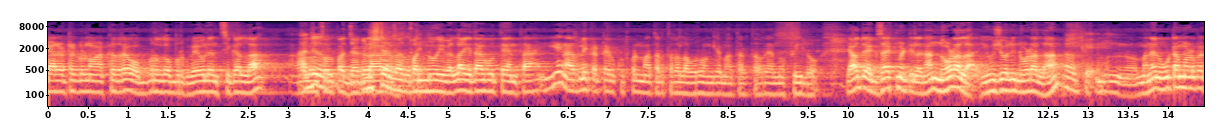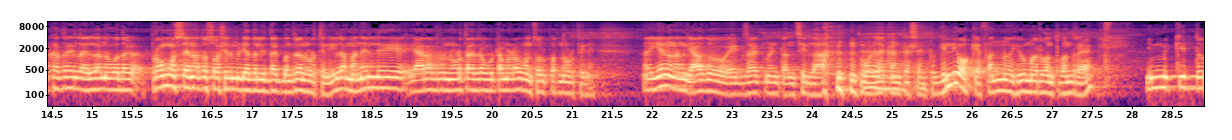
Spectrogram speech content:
ಕ್ಯಾರೆಕ್ಟರ್ಗಳನ್ನು ಹಾಕಿದ್ರೆ ಒಬ್ರದ್ದೊಬ್ರಿಗೆ ವೇವ್ಲೆನ್ ಸಿಗಲ್ಲ. ಅದು ಸ್ವಲ್ಪ ಜಗಳ ಫನ್ನು ಇವೆಲ್ಲ ಇದಾಗುತ್ತೆ ಅಂತ. ಏನು ಅರ್ಲಿ ಕಟ್ಟೆಯಲ್ಲಿ ಕುತ್ಕೊಂಡು ಮಾತಾಡ್ತಾರಲ್ಲ ಅವರು ಹಂಗೆ ಮಾತಾಡ್ತಾವ್ರೆ ಅನ್ನೋ ಫೀಲು ಯಾವುದೂ ಎಕ್ಸೈಟ್ಮೆಂಟ್ ಇಲ್ಲ. ನಾನು ನೋಡಲ್ಲ. ಯೂಶುವಲಿ ನೋಡಲ್ಲ. ಓಕೆ ಮನೇಲಿ ಊಟ ಮಾಡಬೇಕಾದ್ರೆ ಇಲ್ಲ ಎಲ್ಲನೂ ಹೋದಾಗ ಪ್ರೋಮೋಸ್ ಏನಾದರೂ ಸೋಷಿಯಲ್ ಮೀಡಿಯಾದಲ್ಲಿ ಇದ್ದಾಗ ಬಂದರೆ ನೋಡ್ತೀನಿ. ಇಲ್ಲ ಮನೇಲಿ ಯಾರಾದರೂ ನೋಡ್ತಾ ಇದ್ರೆ ಊಟ ಮಾಡೋವಾಗ ಒಂದು ಸ್ವಲ್ಪ ಹೊತ್ತು ನೋಡ್ತೀನಿ. ಏನು ನನಗೆ ಯಾವುದು ಎಕ್ಸೈಟ್ಮೆಂಟ್ ಅನಿಸಿಲ್ಲ. ಒಳ್ಳೆ contestant Gilli okay fun humour ಅಂತ ಬಂದರೆ ಇನ್ನು ಮಿಕ್ಕಿದ್ದು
